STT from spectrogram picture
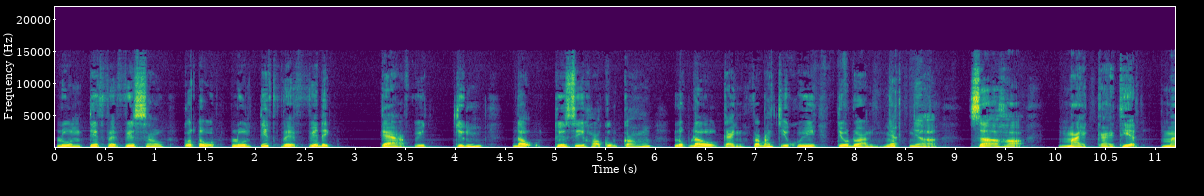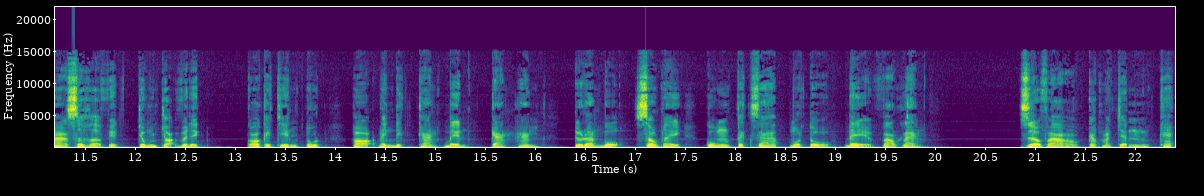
luồn tiếp về phía sau, có tổ luồn tiếp về phía địch. cả vịt, trứng, đậu, thứ gì họ cũng có. Lúc đầu cảnh và ban chỉ huy tiểu đoàn nhắc nhở, sợ họ mải cải thiện mà sơ hở việc chống chọi với địch. Có cái chén tốt, họ đánh địch càng bền, càng hăng. Tiểu đoàn bộ sau này cũng tách ra một tổ để vào làng. Dựa vào các mặt trận khác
